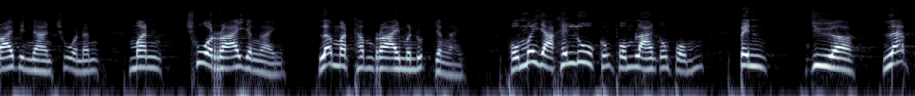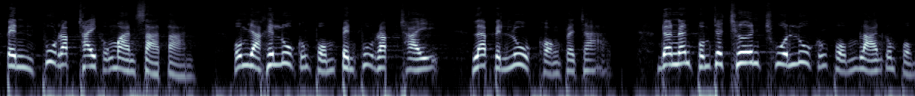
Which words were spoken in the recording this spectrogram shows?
ร้ายวิญญาณชั่วนั้น มันชั่วร้ายยังไง และมันทำลายมนุษย์ยังไง ผมไม่อยากให้ลูกของผมหลานของผม เป็นเหยื่อและเป็นผู้รับใช้ของมารซาตาน ผมอยากให้ลูกของผมเป็นผู้รับใช้และเป็นลูกของพระเจ้า ดังนั้นผมจะเชิญชวนลูกของผมหลานของผม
